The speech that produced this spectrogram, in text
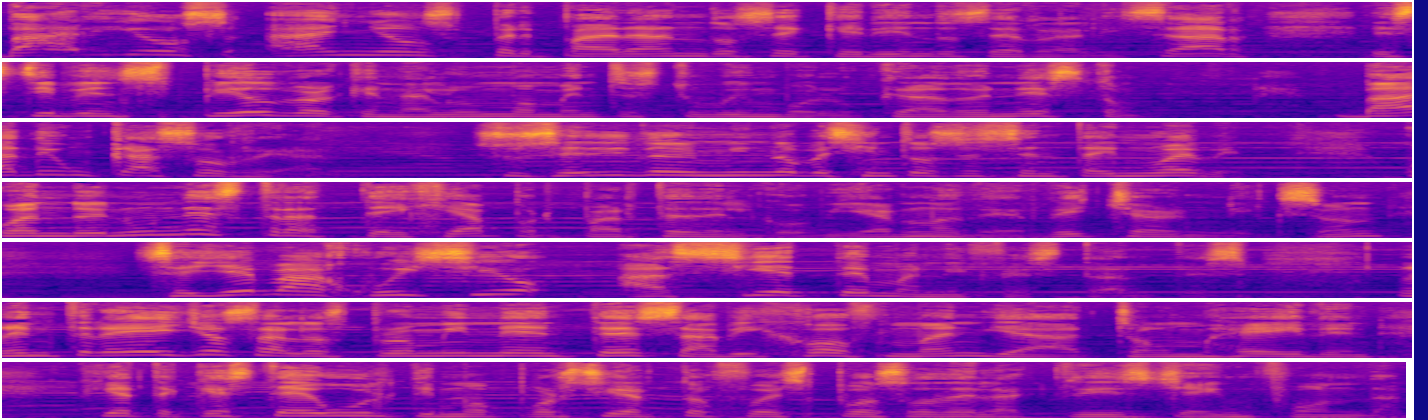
varios años preparándose, queriéndose realizar. Steven Spielberg en algún momento estuvo involucrado en esto. Va de un caso real sucedido en 1969, cuando en una estrategia por parte del gobierno de Richard Nixon se lleva a juicio a siete manifestantes, entre ellos a los prominentes Abby Hoffman y a Tom Hayden. Fíjate que este último, por cierto, fue esposo de la actriz Jane Fonda.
